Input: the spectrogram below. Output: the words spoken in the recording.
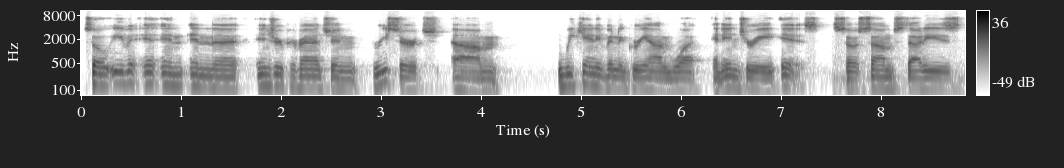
so even in in the injury prevention research, um, we can't even agree on what an injury is. So some studies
